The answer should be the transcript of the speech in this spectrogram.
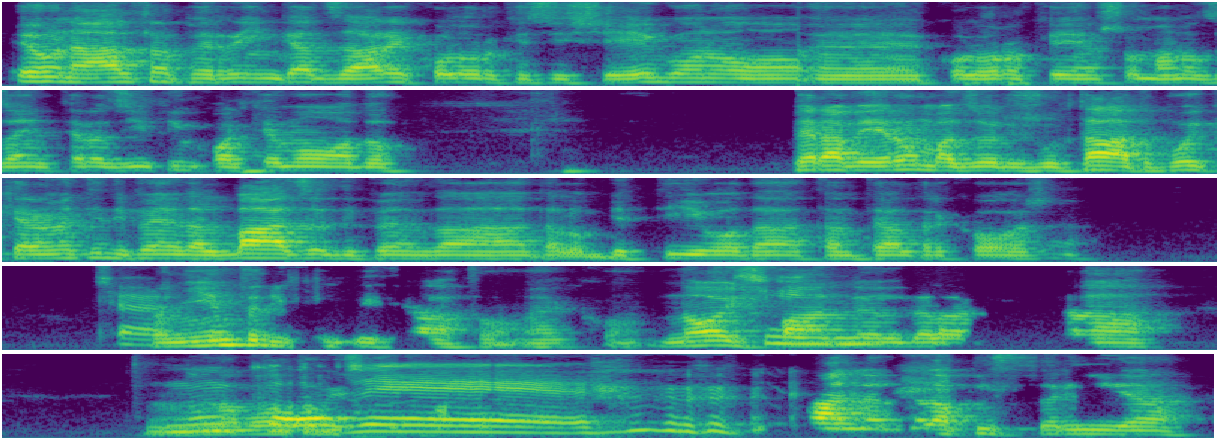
e un'altra per ringazzare coloro che si seguono, eh, coloro che insomma hanno già interagito in qualche modo per avere un maggior risultato. Poi chiaramente dipende dal budget, dipende da, dall'obiettivo, da tante altre cose. Certo. Ma niente di complicato, ecco. Noi sì. funnel della vita, non cose... funnel della pizzeria,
